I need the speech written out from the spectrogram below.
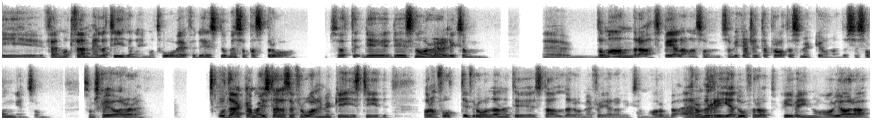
i fem mot fem hela tiden mot HV, för det är, de är så pass bra. Så att det, det är snarare liksom eh, de andra spelarna som, som vi kanske inte har pratat så mycket om under säsongen som, som ska göra det. Och där kan man ju ställa sig frågan hur mycket istid har de fått i förhållande till Stalder och med flera? Liksom? Har de, är de redo för att kliva in och avgöra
